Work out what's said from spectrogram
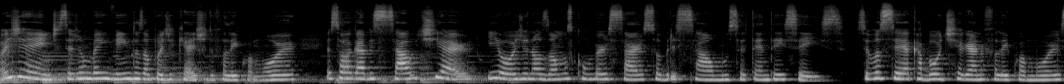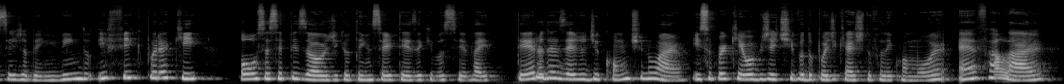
Oi, gente, sejam bem-vindos ao podcast do Falei com Amor. Eu sou a Gabi Saltier e hoje nós vamos conversar sobre Salmo 76. Se você acabou de chegar no Falei com Amor, seja bem-vindo e fique por aqui. Ouça esse episódio que eu tenho certeza que você vai ter o desejo de continuar. Isso porque o objetivo do podcast do Falei com Amor é falar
